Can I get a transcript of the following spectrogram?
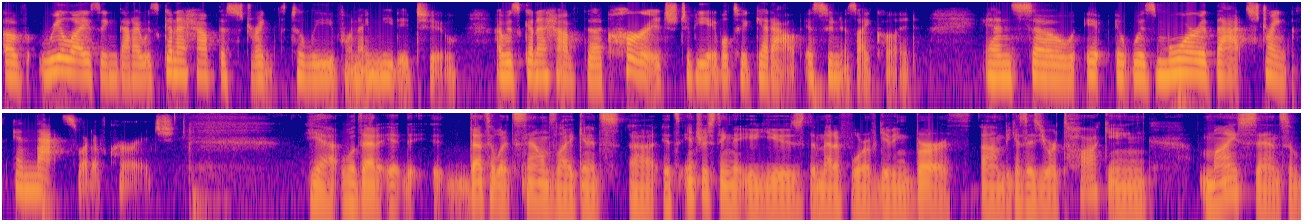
of realizing that I was going to have the strength to leave when I needed to. I was going to have the courage to be able to get out as soon as I could. And so it, it was more that strength and that sort of courage. Yeah, well, that it, it, that's what it sounds like, and it's uh, it's interesting that you use the metaphor of giving birth um, because as you were talking, my sense of,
